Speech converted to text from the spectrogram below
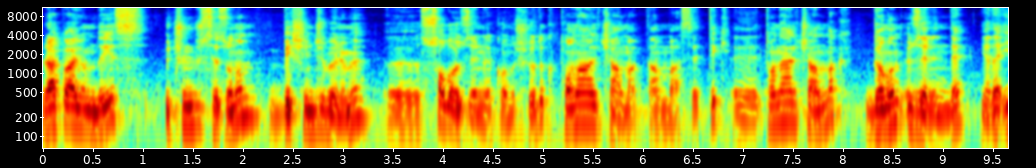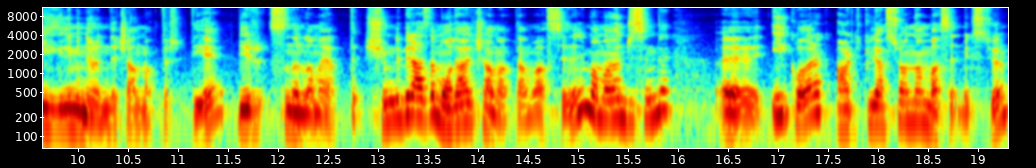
Rock Volume'dayız. Üçüncü sezonun 5. bölümü e, solo üzerine konuşuyorduk. Tonal çalmaktan bahsettik. E, tonal çalmak gamın üzerinde ya da ilgili minöründe çalmaktır diye bir sınırlama yaptık. Şimdi biraz da modal çalmaktan bahsedelim ama öncesinde e, ilk olarak artikülasyondan bahsetmek istiyorum.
